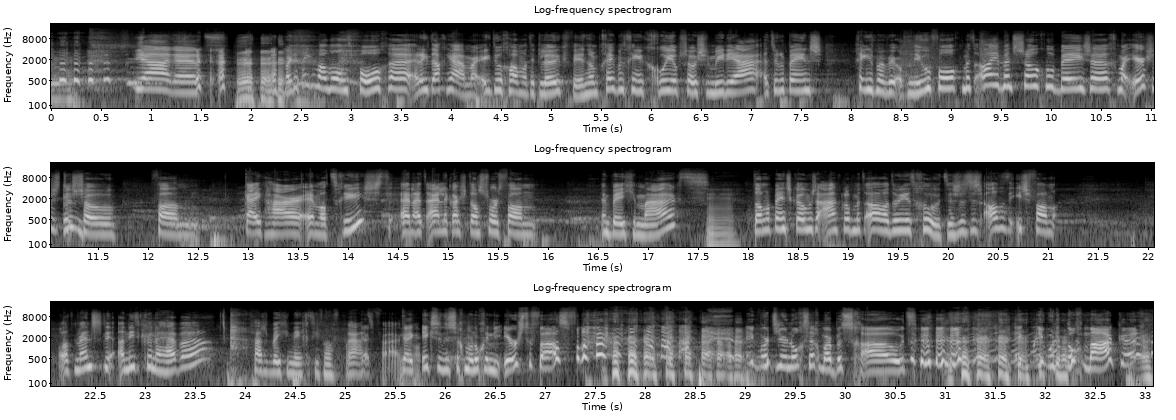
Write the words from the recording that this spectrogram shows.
Ja, Red. maar die gingen me allemaal ontvolgen. En ik dacht, ja, maar ik doe gewoon wat ik leuk vind. En op een gegeven moment ging ik groeien op social media. En toen opeens gingen ze me weer opnieuw volgen met, oh, je bent zo goed bezig. Maar eerst is het dus zo van, kijk haar en wat triest. En uiteindelijk als je dan een soort van een beetje maakt, Mm. dan opeens komen ze aankloppen met, oh, wat doe je het goed. Dus het is altijd iets van, wat mensen ni- niet kunnen hebben, gaan ze een beetje negatief over praten vaak. Kijk, ik zit dus zeg maar nog in die eerste fase van Ik word hier nog zeg maar beschouwd. ik, ik moet het nog maken.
